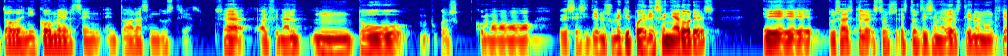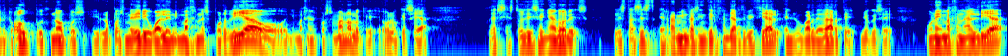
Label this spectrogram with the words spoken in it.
todo, en e-commerce, en, todas las industrias. O sea, al final mm, tú, pues como, yo qué sé, si tienes un equipo de diseñadores, eh, tú sabes que estos, estos, diseñadores tienen un cierto output, ¿no? Pues lo puedes medir igual en imágenes por día o en imágenes por semana o lo que, o lo que sea si a estos diseñadores les das herramientas de inteligencia artificial, en lugar de darte, yo qué sé, una imagen al día,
